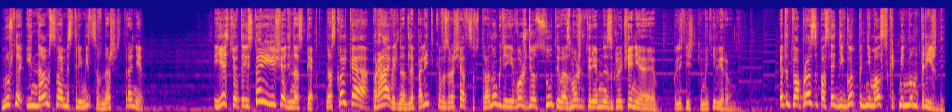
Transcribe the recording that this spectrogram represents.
нужно и нам с вами стремиться в нашей стране. Есть у этой истории еще один аспект. Насколько правильно для политика возвращаться в страну, где его ждет суд и, возможно, тюремное заключение политически мотивированное? Этот вопрос за последний год поднимался как минимум трижды.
